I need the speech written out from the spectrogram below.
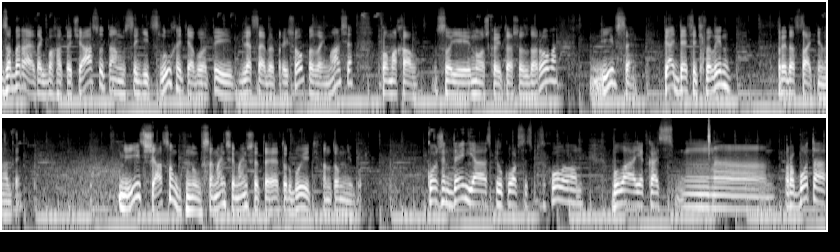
забирає так багато часу, там сидіть, слухати, або ти для себе прийшов, позаймався, помахав своєю ножкою, те, що здорова, і все. 5-10 хвилин предостатньо на день. І з часом ну, все менше і менше те турбують фантомні болі. Кожен день я спілкувався з психологом, була якась м, е, робота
